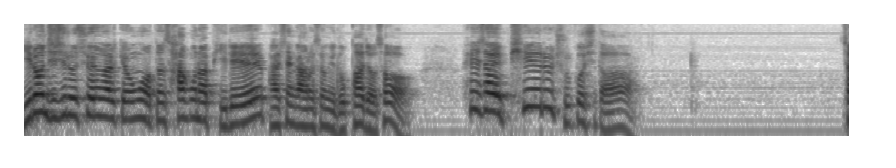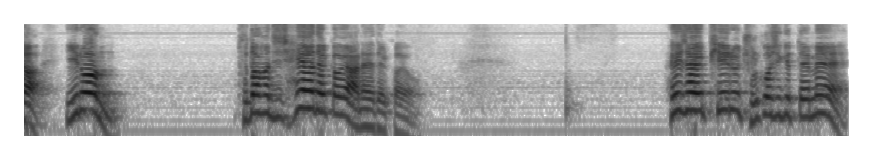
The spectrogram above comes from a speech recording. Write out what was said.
이런 지시를 수행할 경우 어떤 사고나 비리의 발생 가능성이 높아져서 회사에 피해를 줄 것이다. 자, 이런 부당한 짓 해야 될까요? 안 해야 될까요? 회사에 피해를 줄 것이기 때문에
